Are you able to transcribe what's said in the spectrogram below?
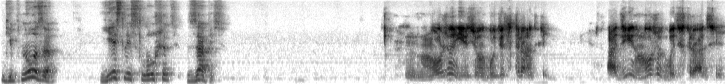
гипноза, если слушать запись? Можно, если он будет в трансе. Один может быть в трансе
